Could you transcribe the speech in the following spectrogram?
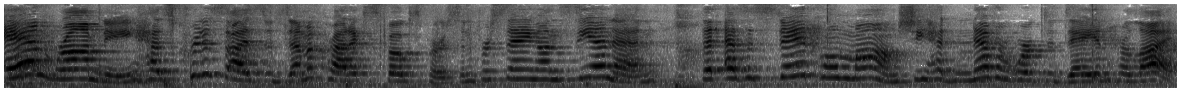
Ann Romney has criticized a Democratic spokesperson for saying on CNN that as a stay at home mom, she had never worked a day in her life.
